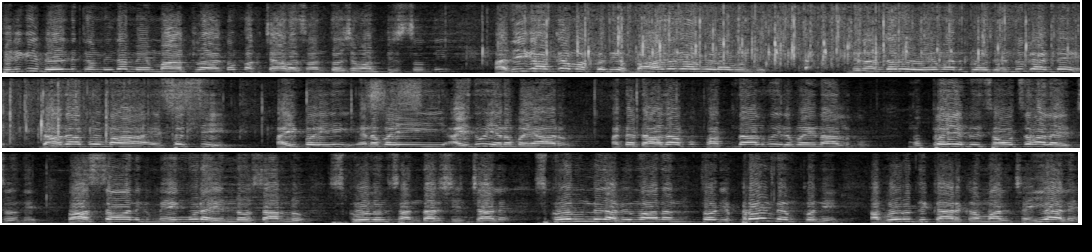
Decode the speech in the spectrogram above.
తిరిగి వేదిక మీద మేము మాట్లాడటం మాకు చాలా సంతోషం అనిపిస్తుంది. అదిగాక మాకు కొద్దిగా బాధగా కూడా ఉంది. మీరందరూ ఏమనుకోవద్దు. ఎందుకంటే దాదాపు మా ఎస్ఎస్సి అయిపోయి ఎనభై ఐదు ఎనభై ఆరు. అంటే దాదాపు పద్నాలుగు ఇరవై నాలుగు. ముప్పై ఎనిమిది సంవత్సరాలు అవుతుంది. వాస్తవానికి మేము కూడా ఎన్నోసార్లు స్కూల్ను సందర్శించాలి స్కూల్ మీద అభిమానంతో ఎప్పుడో మేము కొన్ని అభివృద్ధి కార్యక్రమాలు చేయాలి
